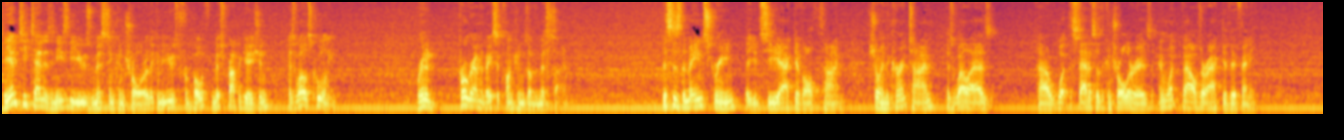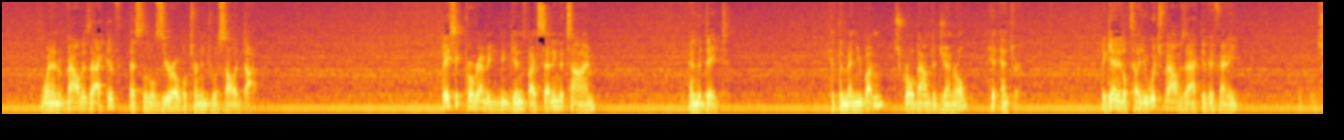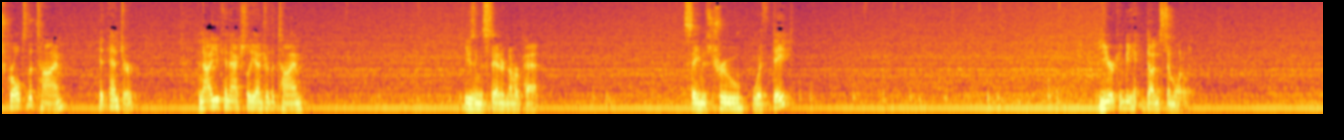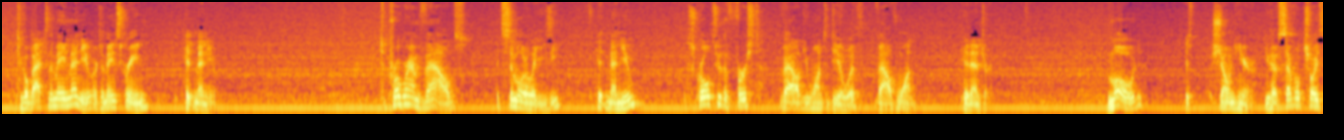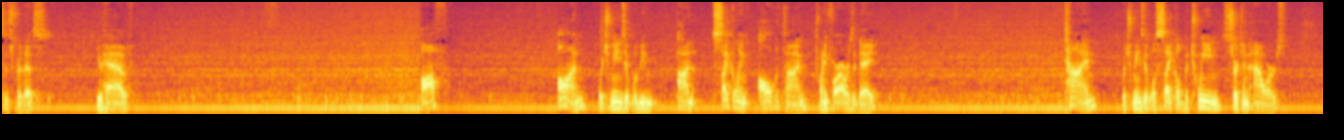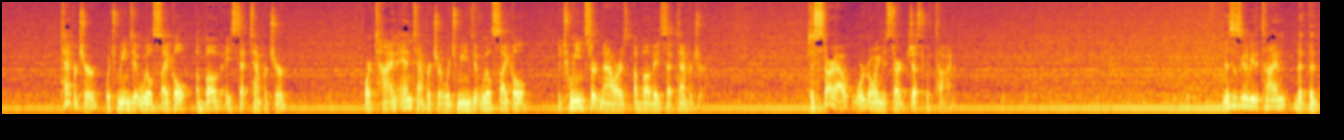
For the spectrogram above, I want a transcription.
The MT10 is an easy to use misting controller that can be used for both mist propagation as well as cooling. We're going to program the basic functions of the MistTime. This is the main screen that you'd see active all the time, showing the current time as well as uh, what the status of the controller is and what valves are active if any. When a valve is active, this little zero will turn into a solid dot. Basic programming begins by setting the time and the date. Hit the menu button, scroll down to General, hit Enter. Again, it'll tell you which valve is active, if any. Scroll to the time, hit Enter, and now you can actually enter the time using the standard number pad. Same is true with date. Year can be done similarly. To go back to the main menu or to the main screen, hit menu. To program valves, it's similarly easy. Hit menu, scroll to the first valve you want to deal with, valve 1. Hit enter. Mode is shown here. You have several choices for this. You have off, on, which means it will be on cycling all the time, 24 hours a day. Time, which means it will cycle between certain hours. Temperature, which means it will cycle above a set temperature. Or time and temperature, which means it will cycle between certain hours above a set temperature. To start out, we're going to start just with time. This is going to be the time that the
